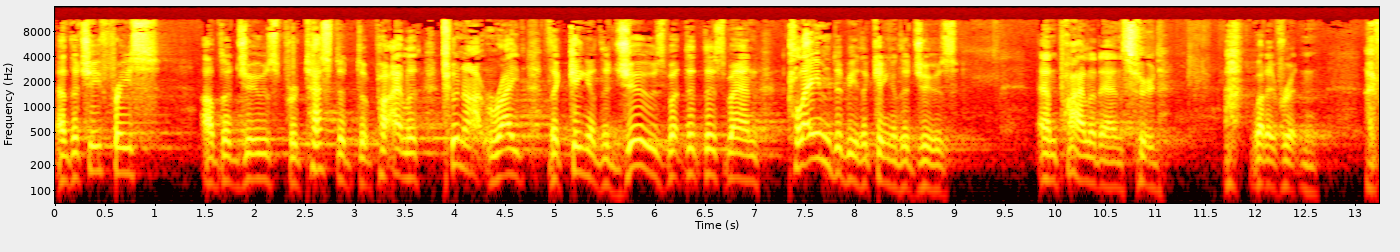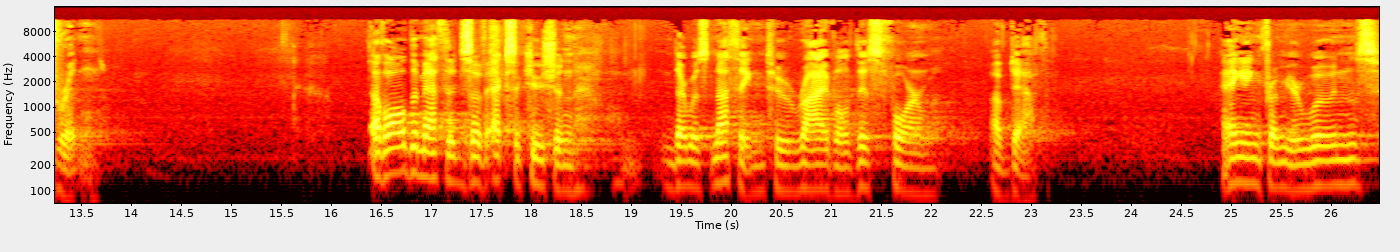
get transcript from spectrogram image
And the chief priests of the Jews protested to Pilate, do not write the king of the Jews, but that this man claimed to be the king of the Jews. And Pilate answered, ah, What I've written, I've written. Of all the methods of execution, there was nothing to rival this form of death. Hanging from your wounds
